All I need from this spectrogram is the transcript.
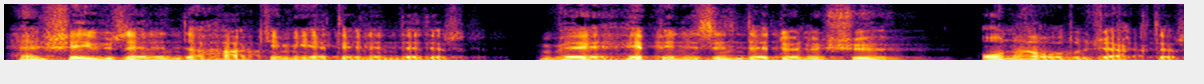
her şey üzerinde hakimiyet elindedir ve hepinizin de dönüşü ona olacaktır.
